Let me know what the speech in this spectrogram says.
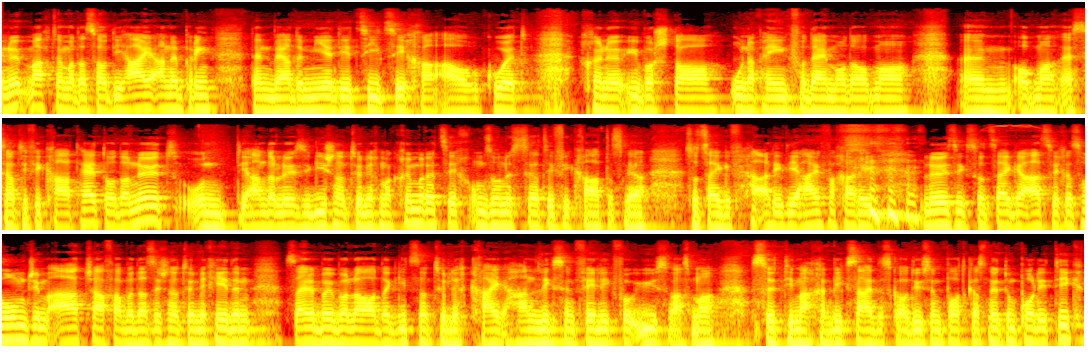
nicht macht, wenn man das auch die anbringt, dann werden wir die Zeit sicher auch gut können überstehen, unabhängig von dem, oder ob man, ähm, ob man ein Zertifikat hat oder nicht. Und die andere Lösung ist natürlich, man kümmert sich um so ein Zertifikat. Das wäre sozusagen für alle die einfachere Lösung sozusagen als sich ein Home Gym anzuschaffen, aber das ist natürlich jedem selber überlassen. Da gibt es natürlich keine Handlungsempfehlung von uns, was man sollte machen. Wie gesagt, es geht in unserem Podcast nicht um Politik,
